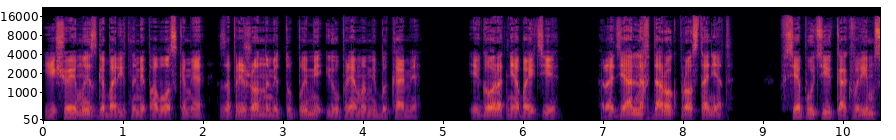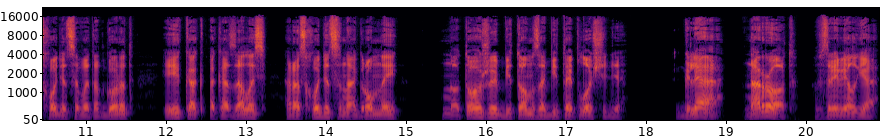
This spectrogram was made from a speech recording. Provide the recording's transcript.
Еще и мы с габаритными повозками, запряженными тупыми и упрямыми быками. И город не обойти. Радиальных дорог просто нет. Все пути, как в Рим, сходятся в этот город и, как оказалось, расходятся на огромной, но тоже битом забитой площади. «Гля, народ!» — взревел я.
